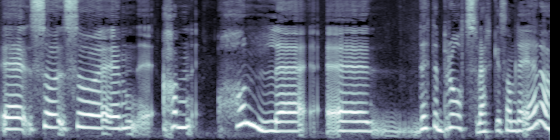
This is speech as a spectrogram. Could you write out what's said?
Eh, så, så han holder eh, dette brotsverket som det er, da,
